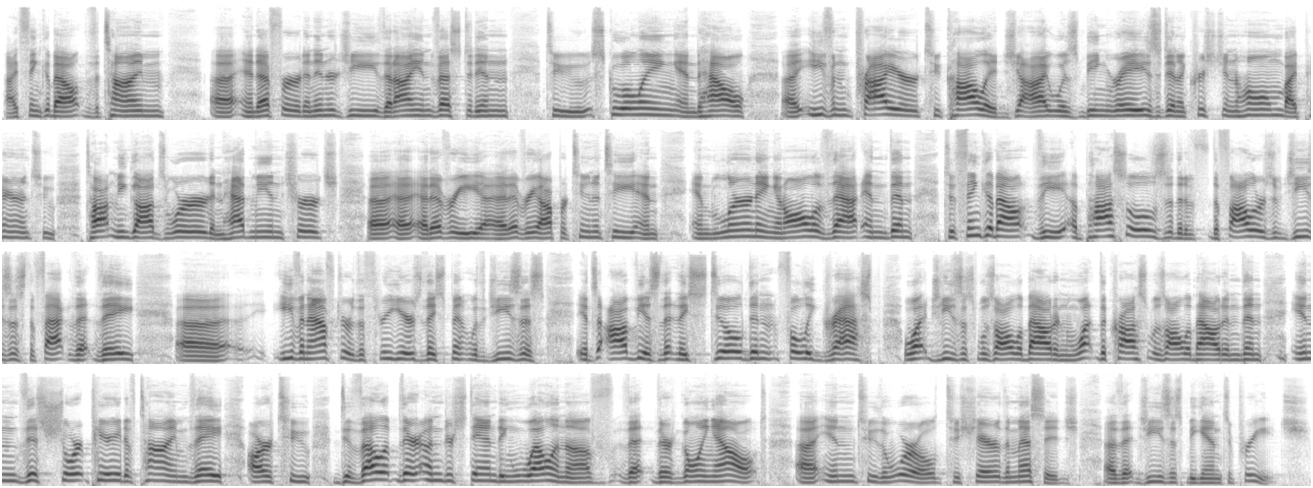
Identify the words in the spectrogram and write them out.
I think about the time uh, and effort and energy that I invested in to schooling and how uh, even prior to college, I was being raised in a Christian home by parents who taught me God's word and had me in church uh, at, every, at every opportunity and, and learning and all of that. And then to think about the apostles, the, the followers of Jesus, the fact that they uh, even after the three years they spent with Jesus, it's obvious that they still didn't fully grasp what Jesus was all about and what the cross was all about. And then in this short period of time, they are to develop their understanding well enough that they're going out uh, into the world to share the message uh, that Jesus began to preach.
